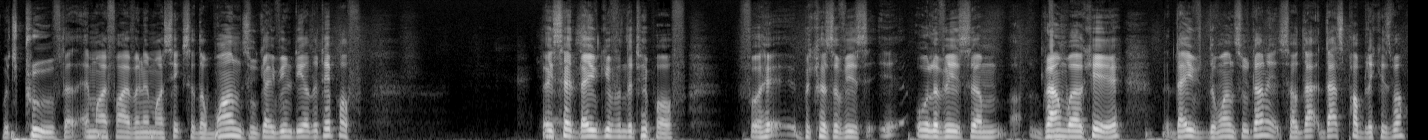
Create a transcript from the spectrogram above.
which prove that MI5 and MI6 are the ones who gave India the tip off. They said they've given the tip off for because of his all of his um, groundwork here. They've the ones who've done it, so that that's public as well.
